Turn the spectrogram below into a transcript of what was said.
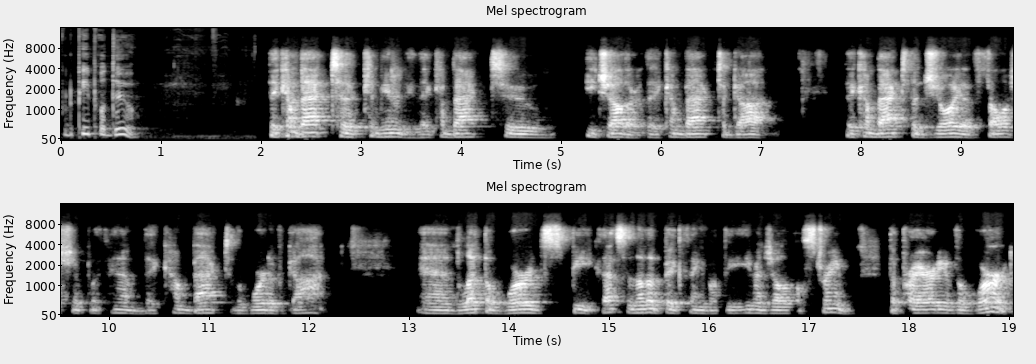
What do people do? They come back to community. They come back to each other. They come back to God. They come back to the joy of fellowship with Him. They come back to the Word of God and let the word speak. That's another big thing about the evangelical stream the priority of the word.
